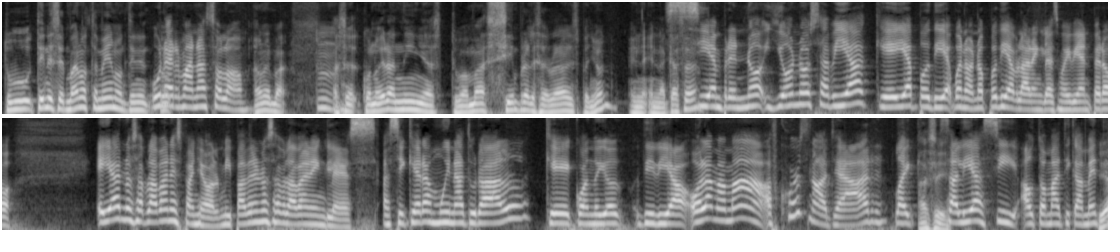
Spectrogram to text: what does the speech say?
¿tú tienes hermanos también o tienes... Una hermana solo. Ah, una hermana. O sea, cuando eran niñas, ¿tu mamá siempre les hablaba en español en, en la casa? Siempre. No, yo no sabía que ella podía, bueno, no podía hablar inglés muy bien, pero ella nos hablaba en español, mi padre nos hablaba en inglés. Así que era muy natural que cuando yo diría, hola mamá, of course not, dad, like Ah, salía así automáticamente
